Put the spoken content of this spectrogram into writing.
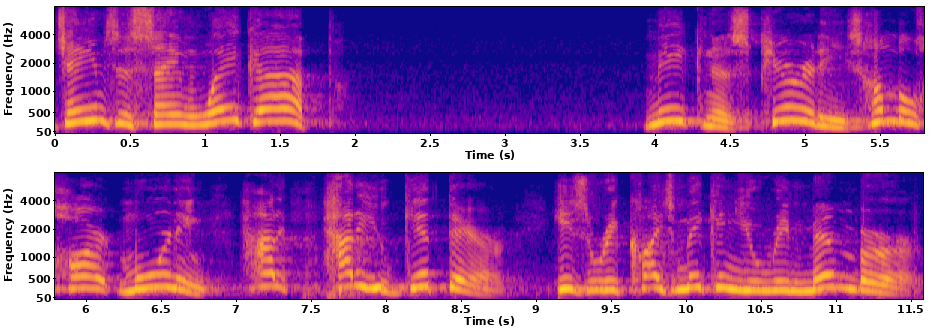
James is saying, Wake up. Meekness, purities, humble heart, mourning. How do, how do you get there? He's, rec- he's making you remember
